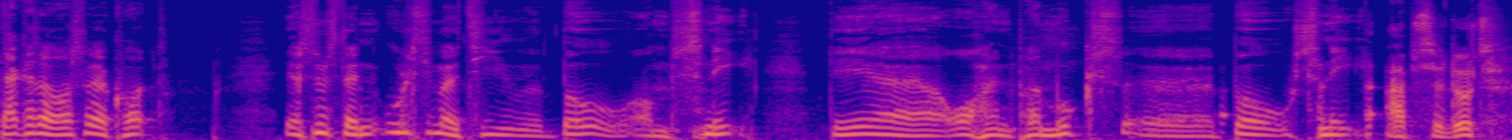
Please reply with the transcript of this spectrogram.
der kan det også være koldt. Jeg synes, den ultimative bog om sne, det er Orhan Pamuks øh, bog Sne. absolut.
